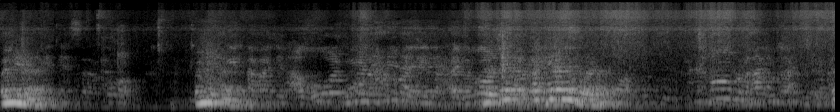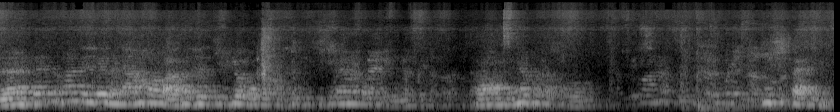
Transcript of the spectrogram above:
언니는? 언니는? 저 댄스 파티 하는 거예요? 네, 댄스 파티인데 그냥 한번 와서 저 즐겨보고 같이 즐기는 거지. 경험 좀 해보라고. 2시까지.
